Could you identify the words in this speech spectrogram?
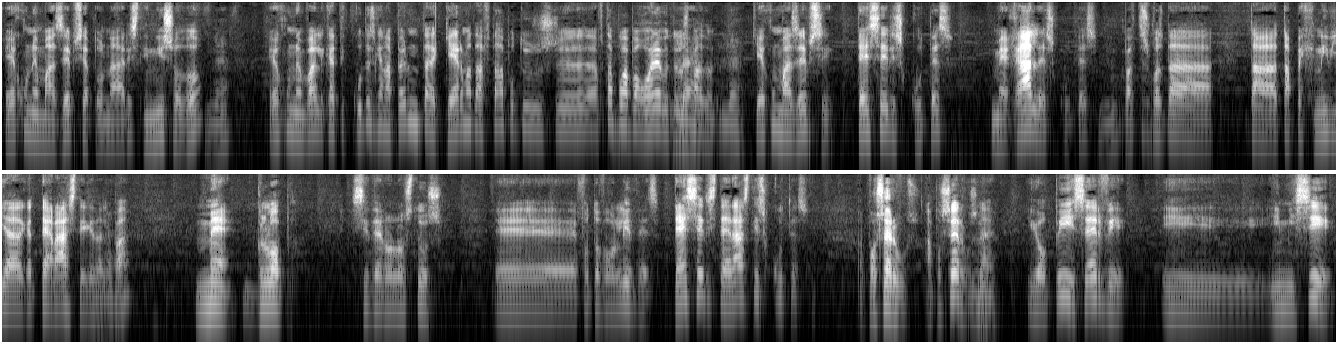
έχουν μαζέψει από τον Άρη στην είσοδο Ναι, έχουν βάλει κάτι κούτε για να παίρνουν τα κέρματα αυτά, από τους, ε, αυτά που απαγορεύονται τέλος ναι, πάντων. ναι. Και έχουν μαζέψει τέσσερις κούτε, μεγάλες κούτε, Μμ. από αυτές που βάζουν τα, τα, τα παιχνίδια τεράστια κτλ. Ναι. Με γκλοπ, σιδερολοστούς, ε, φωτοβολίδες. Τέσσερις τεράστιες κούτε. Από Σέρβους. Από Σέρβους, ναι. Ναι. Οι οποίοι οι Σέρβοι, οι, οι μισοί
